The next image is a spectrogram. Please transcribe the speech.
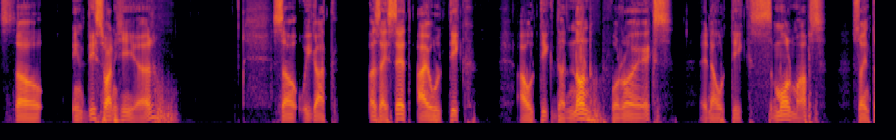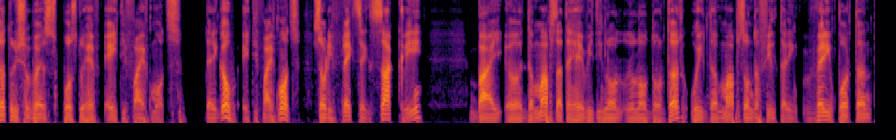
so in this one here so we got as I said I will tick I will tick the none for ROEX and I will tick small maps. So in total we're supposed to have 85 mods. There you go 85 mods. So reflects exactly by uh, the maps that I have it in load order with the maps on the filtering. Very important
